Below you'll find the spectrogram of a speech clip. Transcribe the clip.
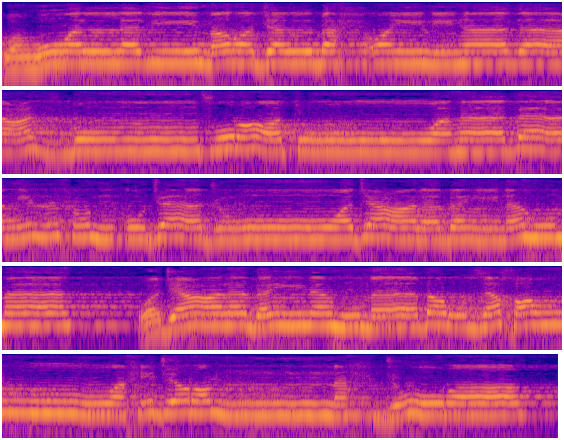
وَهُوَ الَّذِي مَرَجَ الْبَحْرَيْنِ. هَٰذَا عَذْبٌ فُرَاتٌ وَهَٰذَا مِلْحٌ أُجَاجٌ وَجَعَلَ بَيْنَهُمَا بَرْزَخًا وَحِجْرًا مَّحْجُورًا.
